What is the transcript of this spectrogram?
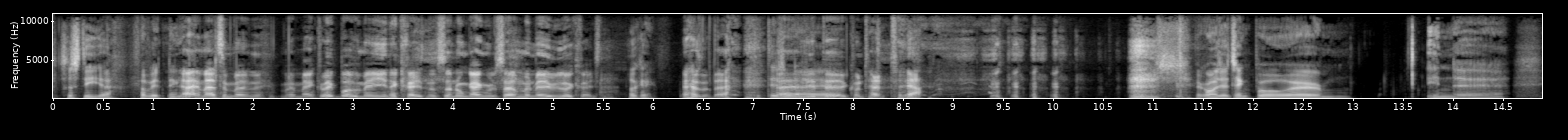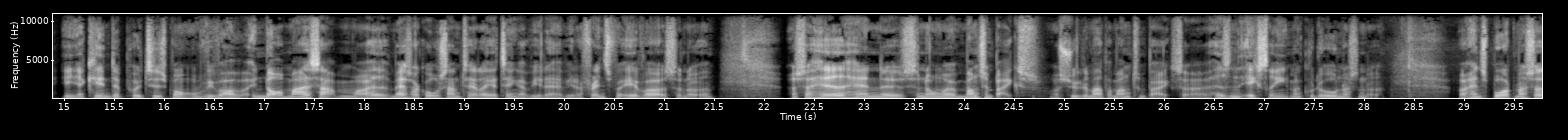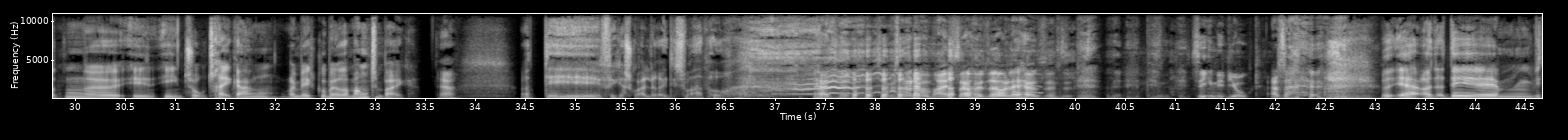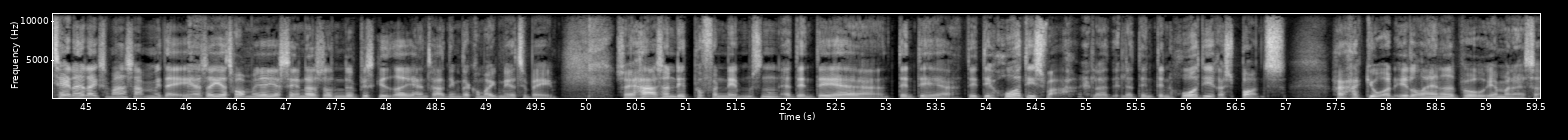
Så stiger forventningerne. Ja, men altså, man, man, man kan jo ikke både være med i inderkredsen, og så nogle gange så er man med i yderkredsen. Okay. Altså, der, Det det er er, der sådan, er lidt øh, øh, kontant. Ja. jeg kommer til at tænke på øh, en, øh, en, jeg kendte på et tidspunkt, hvor vi var enormt meget sammen og havde masser af gode samtaler. Jeg tænker, vi er da, vi er da friends forever og sådan noget. Og så havde han øh, sådan nogle øh, mountainbikes, og cyklede meget på mountainbikes, og havde sådan en ekstra en, man kunne låne og sådan noget. Og han spurgte mig sådan øh, en, en, to, tre gange, om jeg ikke skulle med ud og mountainbike. Ja. Og det fik jeg sgu aldrig rigtig svaret på. Så hvis nu det var mig, så, så ville jeg jo synes, sikke en idiot. Altså, Ja, og det, øh, vi taler heller ikke så meget sammen i dag. Altså, jeg tror mere, jeg sender sådan øh, beskeder i hans retning, men der kommer ikke mere tilbage. Så jeg har sådan lidt på fornemmelsen, at den der, den der, det, det hurtige svar, eller, eller den, den hurtige respons, har, har gjort et eller andet på, jamen altså,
